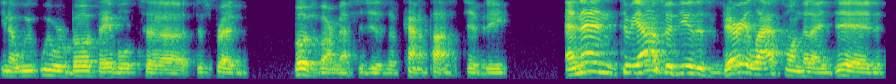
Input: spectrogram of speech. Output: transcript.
you know we, we were both able to to spread both of our messages of kind of positivity. And then to be honest with you, this very last one that I did,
